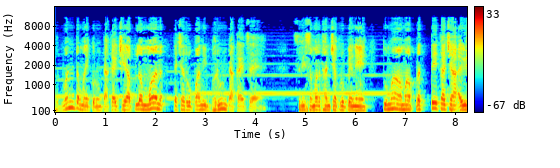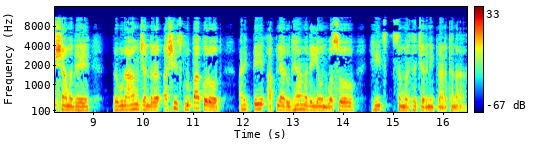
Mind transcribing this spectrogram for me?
भगवंतमय करून टाकायची. आपलं मन त्याच्या रूपाने भरून टाकायचंय. श्री समर्थांच्या कृपेने तुम्हा आम्हा प्रत्येकाच्या आयुष्यामध्ये प्रभू रामचंद्र अशीच कृपा करोत आणि ते आपल्या हृदयामध्ये येऊन वसो हीच समर्थ चरणी प्रार्थना.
